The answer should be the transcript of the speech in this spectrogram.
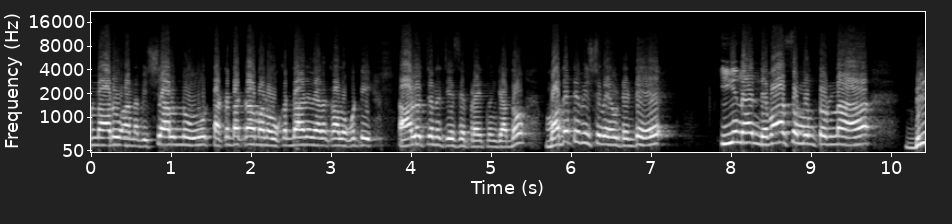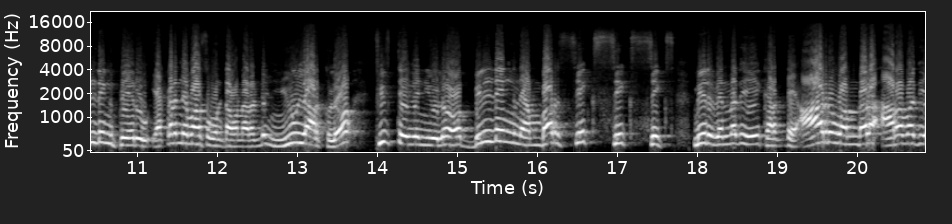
ఉన్నారు అన్న విషయాలను టకటక మనం ఒకదాని వెనకాల ఒకటి ఆలోచన చేసే ప్రయత్నం చేద్దాం. మొదటి విషయం ఏమిటంటే ఈయన నివాసం ఉంటున్న బిల్డింగ్ పేరు ఎక్కడ నివాసం ఉంటా ఉన్నారంటే న్యూయార్క్లో ఫిఫ్త్ ఎవెన్యూలో building number six six six మీరు విన్నది కరెక్టే. ఆరు వందల అరవై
